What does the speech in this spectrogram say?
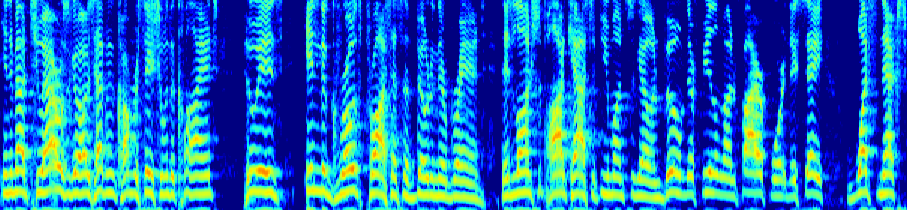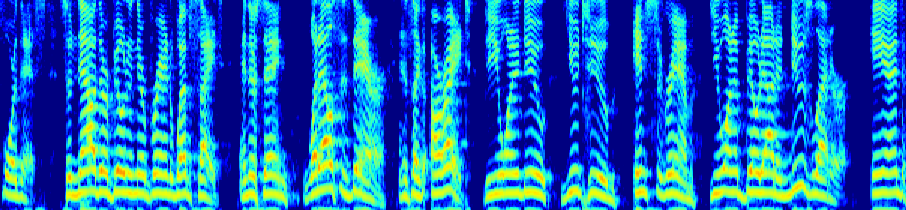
In about two hours ago, I was having a conversation with a client who is in the growth process of building their brand. They'd launched a podcast a few months ago and boom, they're feeling on fire for it. And they say, What's next for this? So now they're building their brand website and they're saying, What else is there? And it's like, All right, do you want to do YouTube, Instagram? Do you want to build out a newsletter? And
